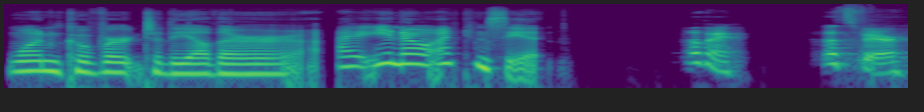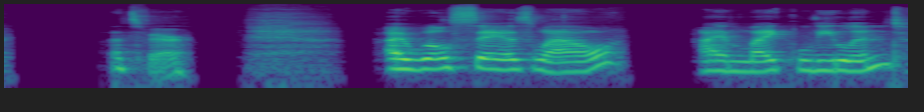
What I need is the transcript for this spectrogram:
one covert to the other, I you know I can see it. Okay, that's fair. That's fair. I will say as well, I like Leland,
